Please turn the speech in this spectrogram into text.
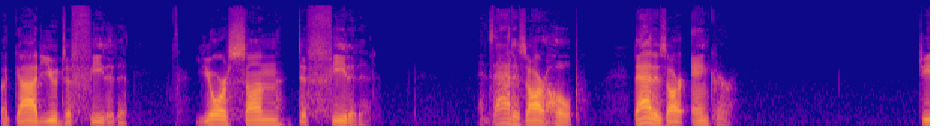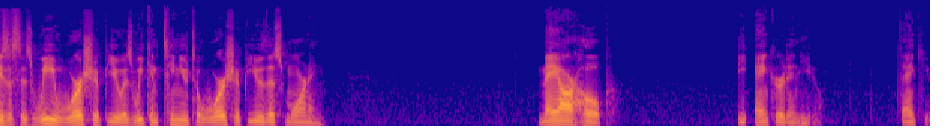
But God, you defeated it. Your Son defeated it. And that is our hope. That is our anchor. Jesus, as we worship you, as we continue to worship you this morning, may our hope be anchored in you. Thank you.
